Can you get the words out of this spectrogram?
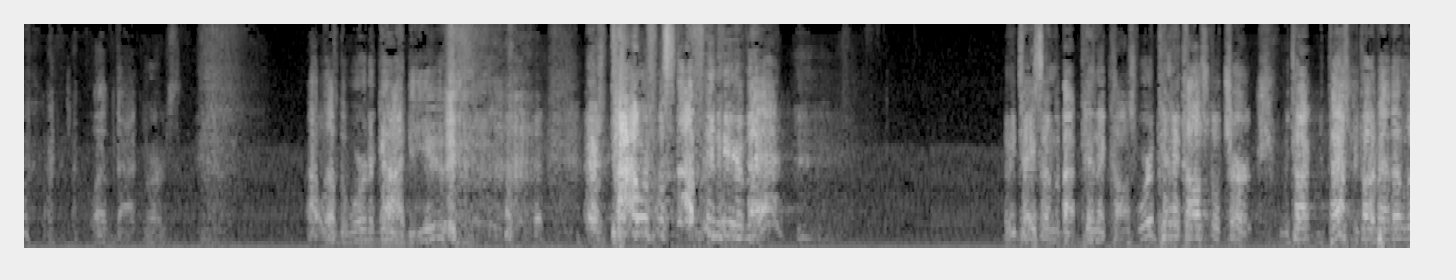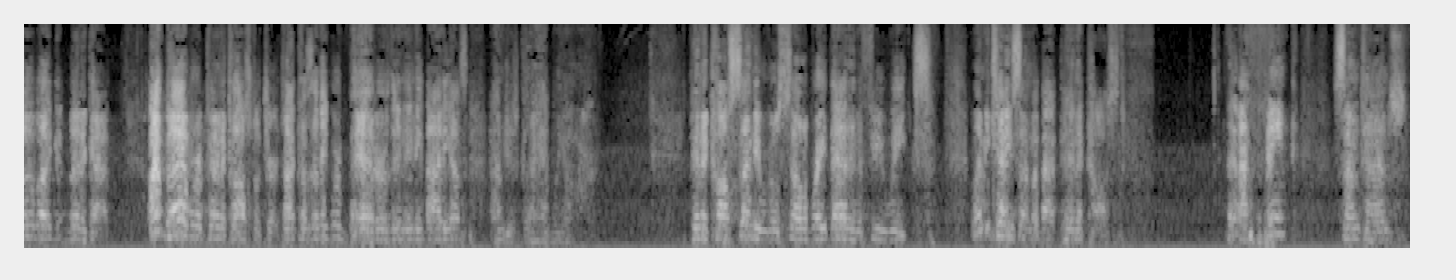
I love that verse. I love the Word of God. Do you? there's powerful stuff in here, man. Let me tell you something about Pentecost. We're a Pentecostal church. We talked, the pastor talked about that a little bit ago. I'm glad we're a Pentecostal church, not because I think we're better than anybody else. I'm just glad we are. Pentecost Sunday, we're going to celebrate that in a few weeks. Let me tell you something about Pentecost that I think sometimes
